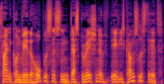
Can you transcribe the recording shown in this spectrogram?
trying to convey the hopelessness and desperation of 80s council estates.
